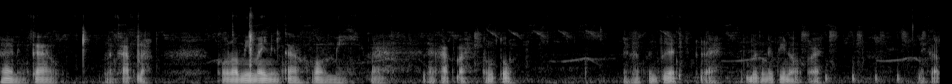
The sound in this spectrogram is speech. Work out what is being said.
ห้าหนึ่งเก้านะครับนะ ของเรามีไหมหนึ่งเก้าก็มีมานะครับมาตรงๆนะครับเพื่อนๆนะเบิ้งได้พี่น้องนะนะครับ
